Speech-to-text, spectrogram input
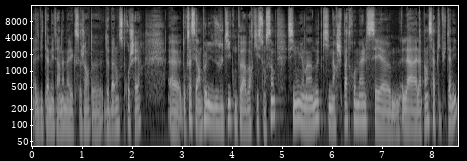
ad vitam aeternam avec ce genre de, balance trop cher. Euh, donc ça, c'est un peu les deux outils qu'on peut avoir qui sont simples. Sinon, il y en a un autre qui marche pas trop mal, c'est euh, la, pince applicutanée.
